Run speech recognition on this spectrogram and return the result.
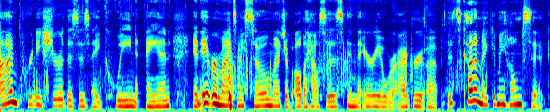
I'm pretty sure this is a Queen Anne, and it reminds me so much of all the houses in the area where I grew up. It's kind of making me homesick.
